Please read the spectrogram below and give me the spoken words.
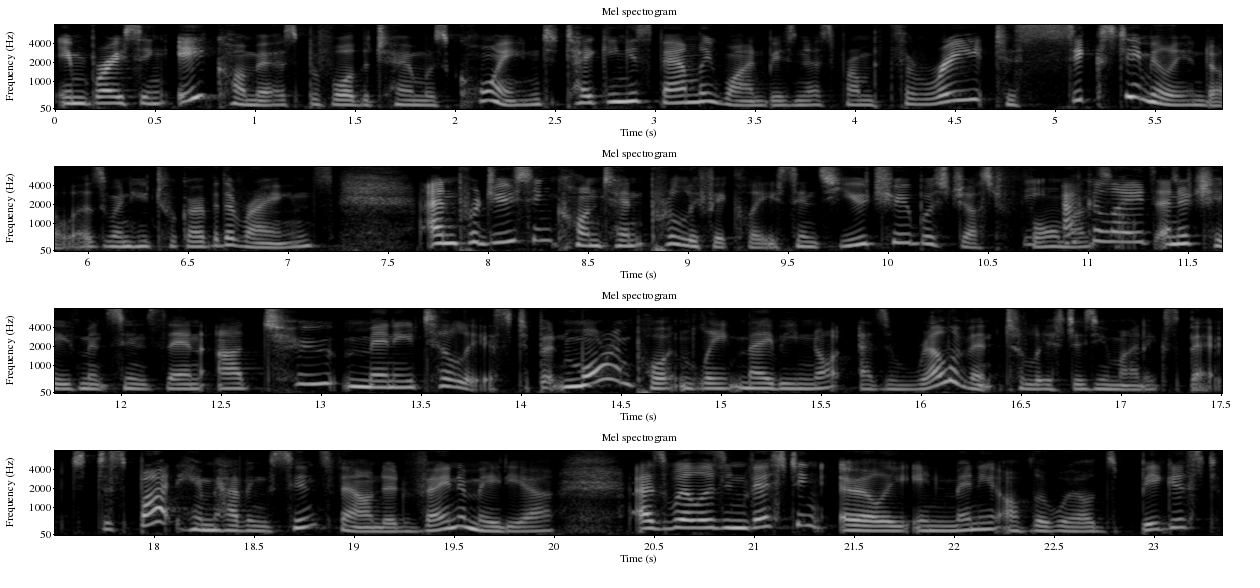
embracing e commerce before the term was coined, taking his family wine business from 3 to $60 million when he took over the reins, and producing content prolifically since YouTube was just four the months accolades old. and achievements since then are too many to list, but more importantly, maybe not as relevant to list as you might expect, despite him having since founded VaynerMedia, as well as investing early in many of the world's biggest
